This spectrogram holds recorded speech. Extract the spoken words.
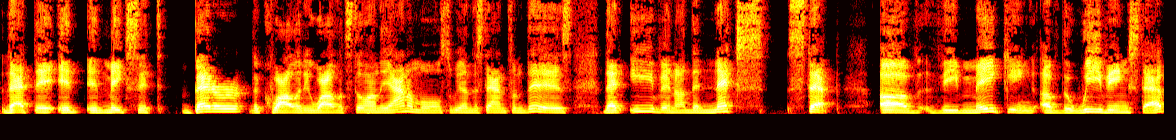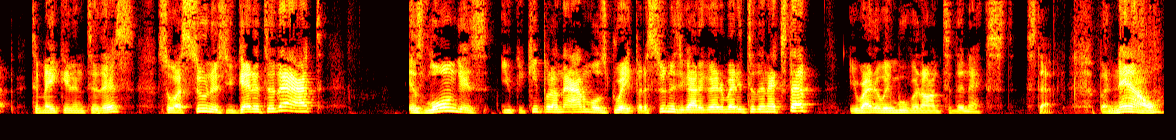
that they, it it makes it better the quality while it's still on the animal so we understand from this that even on the next step of the making of the weaving step to make it into this. So as soon as you get into that, as long as you can keep it on the animal is great. But as soon as you got to get it ready to the next step, you right away move it on to the next step. But now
